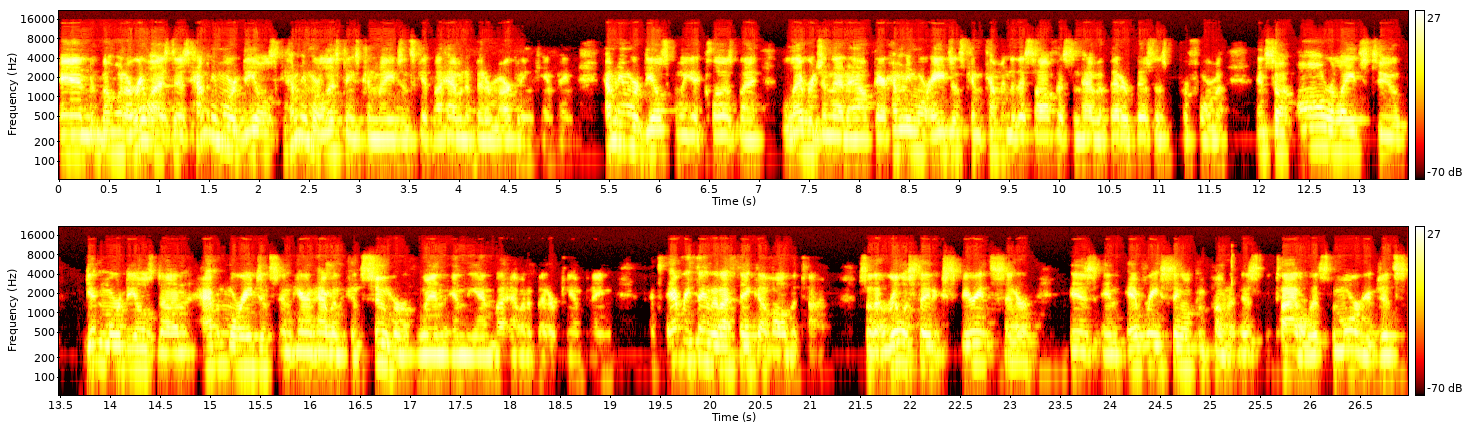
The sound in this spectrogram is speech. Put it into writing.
And but what I realized is how many more deals, how many more listings can my agents get by having a better marketing campaign? How many more deals can we get closed by leveraging that out there? How many more agents can come into this office and have a better business performance? And so it all relates to getting more deals done, having more agents in here, and having the consumer win in the end by having a better campaign. It's everything that I think of all the time. So that real estate experience center is in every single component. It's the title, it's the mortgage, it's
